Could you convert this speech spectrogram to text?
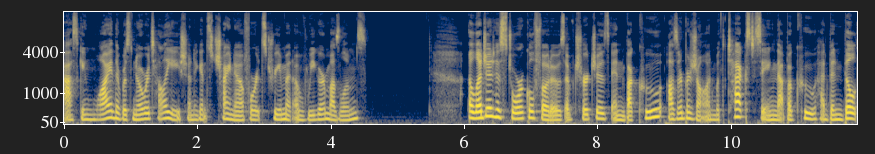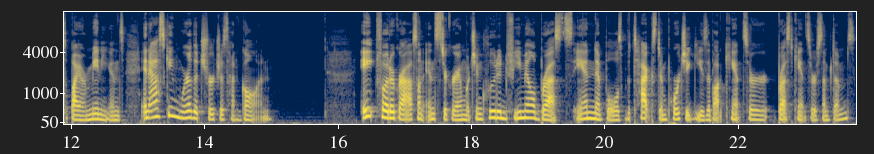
asking why there was no retaliation against China for its treatment of Uyghur Muslims alleged historical photos of churches in Baku, Azerbaijan, with text saying that Baku had been built by Armenians and asking where the churches had gone. Eight photographs on Instagram, which included female breasts and nipples with text in Portuguese about cancer, breast cancer symptoms.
